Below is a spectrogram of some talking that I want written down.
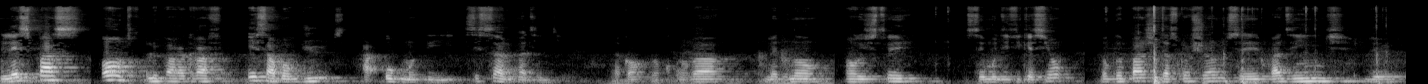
l'espace entre le paragraphe et sa bordure a augmenté. C'est ça le padding. D'accord Donc, on va maintenant enregistrer ces modifications. Donc, dans page description, c'est padding de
